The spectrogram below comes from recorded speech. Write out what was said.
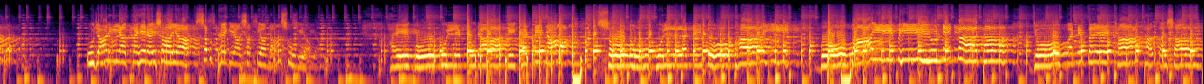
उजाड़ गया कहर ऐसा आया सब ढह गया, सत्यानाश हो गया। है गोकुलपुरा की घटना। सोनू फुल्लन दो भाई, वो भाई भी उनका था। जो बन बैठा था कसाई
